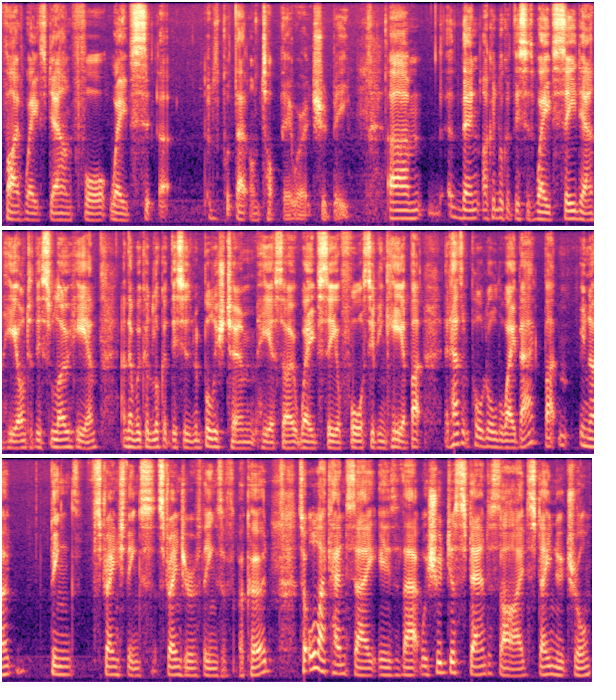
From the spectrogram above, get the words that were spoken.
five waves down four waves uh, let's put that on top there where it should be. Um, then I could look at this as wave C down here onto this low here and then we could look at this in a bullish term here so wave C or 4 sitting here. But it hasn't pulled all the way back but you know things strange things, stranger things have occurred. So all I can say is that we should just stand aside, stay neutral.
